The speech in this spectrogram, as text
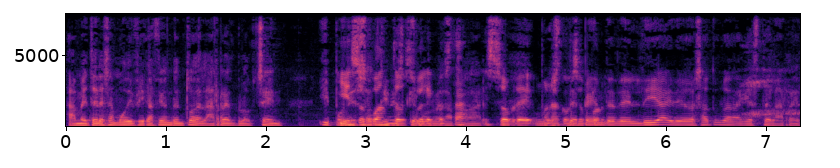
a, meter esa modificación dentro de la red blockchain. Y, por eso, cuánto suele costar? sobre una pues depende del día y de lo saturada que esté la red.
